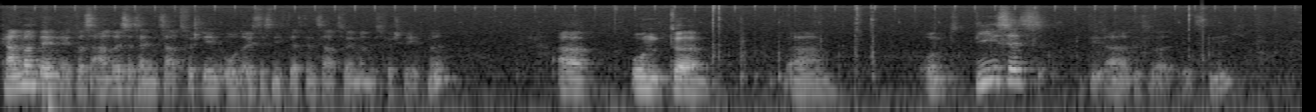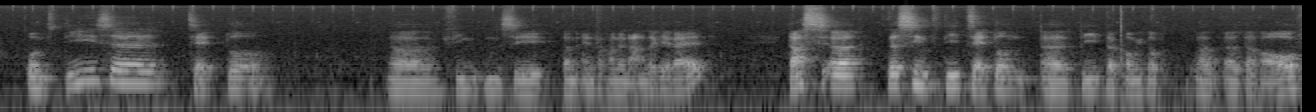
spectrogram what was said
Kann man denn etwas anderes als einen Satz verstehen oder ist es nicht erst ein Satz, wenn man es versteht? Ne? und und dieses, die, ah, das war jetzt nicht, und diese Zettel äh, finden Sie dann einfach aneinandergereiht. Das, äh, das sind die Zettel, äh, die, da komme ich noch darauf,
